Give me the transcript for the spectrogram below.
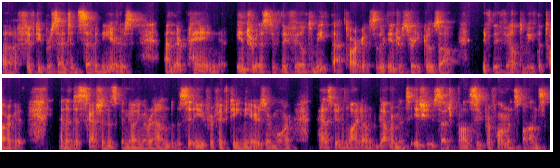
uh, 50% in seven years. And they're paying interest if they fail to meet that target. So their interest rate goes up if they fail to meet the target. And a discussion that's been going around the city for 15 years or more has been why don't governments issue such policy performance bonds?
